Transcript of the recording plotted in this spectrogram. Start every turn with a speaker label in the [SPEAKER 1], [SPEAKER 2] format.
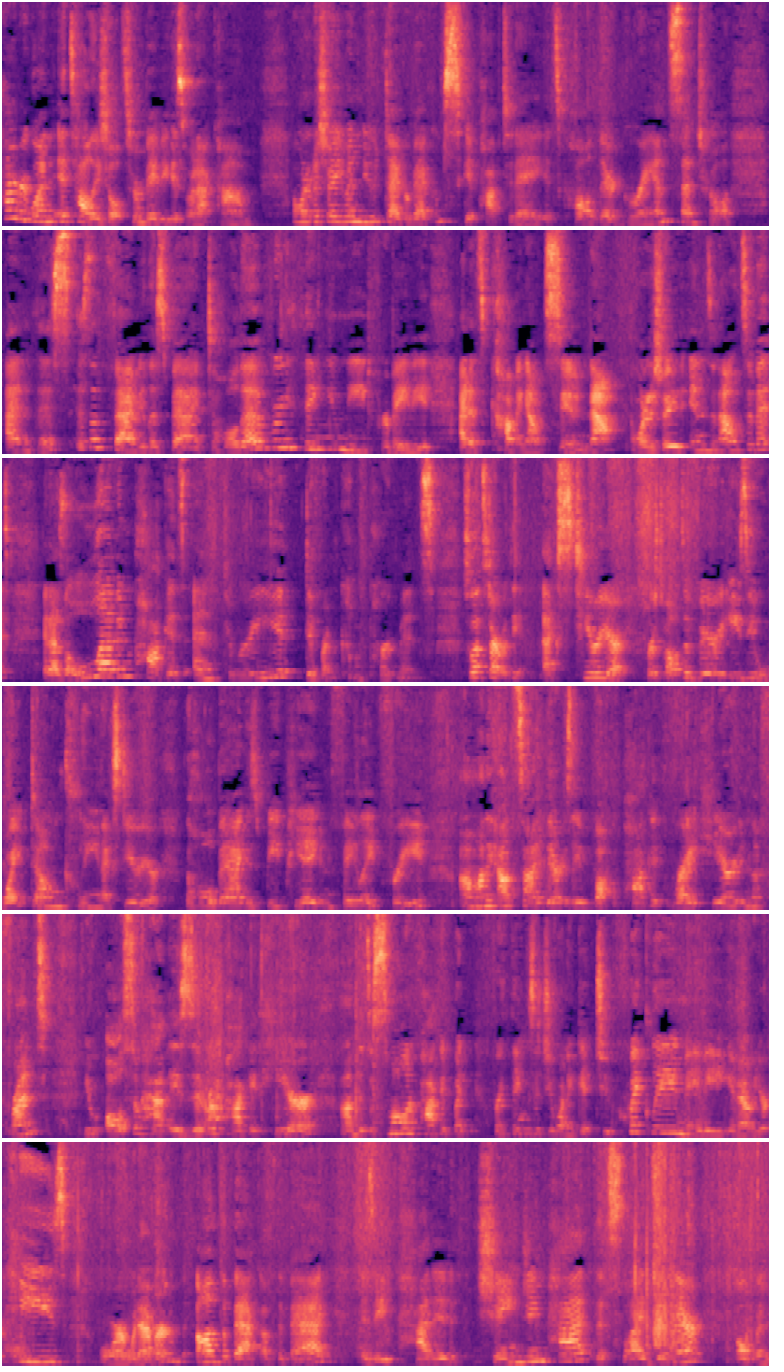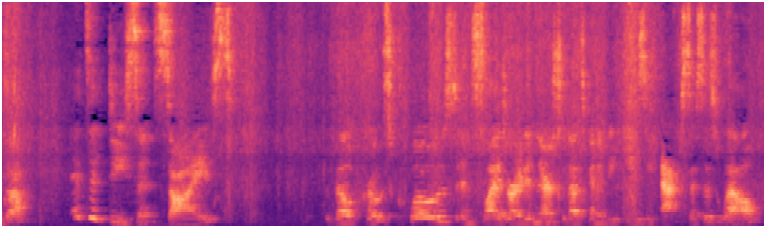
[SPEAKER 1] Hi everyone, it's Hollie Schultz from BabyGizmo.com. I wanted to show you a new diaper bag from Skip Hop today. It's called their Grand Central and this is a fabulous bag to hold everything you need for baby and it's coming out soon. Now, I wanted to show you the ins and outs of it. It has 11 pockets and three different compartments. So let's start with the exterior. First of all, it's a very easy wipe down clean exterior. The whole bag is BPA and phthalate free. Um, on the outside there is a pocket right here in the front. You also have a zipper pocket here. Um, it's a smaller pocket, but for things that you want to get to quickly, maybe, you know, your keys or whatever. On the back of the bag is a padded changing pad that slides in there opens up. It's a decent size. The Velcro is closed and slides right in there, so that's going to be easy access as well.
